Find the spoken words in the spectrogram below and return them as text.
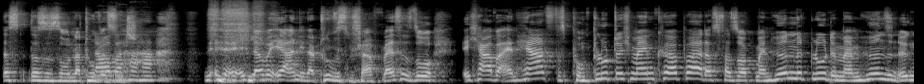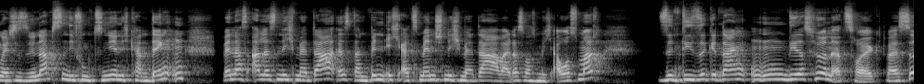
das, das ist so Glaube, Naturwissenschaft. ich glaube eher an die Naturwissenschaft. Weißt du, so, ich habe ein Herz, das pumpt Blut durch meinen Körper, das versorgt mein Hirn mit Blut. In meinem Hirn sind irgendwelche Synapsen, die funktionieren, ich kann denken. Wenn das alles nicht mehr da ist, dann bin ich als Mensch nicht mehr da, weil das, was mich ausmacht, sind diese Gedanken, die das Hirn erzeugt, weißt du?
